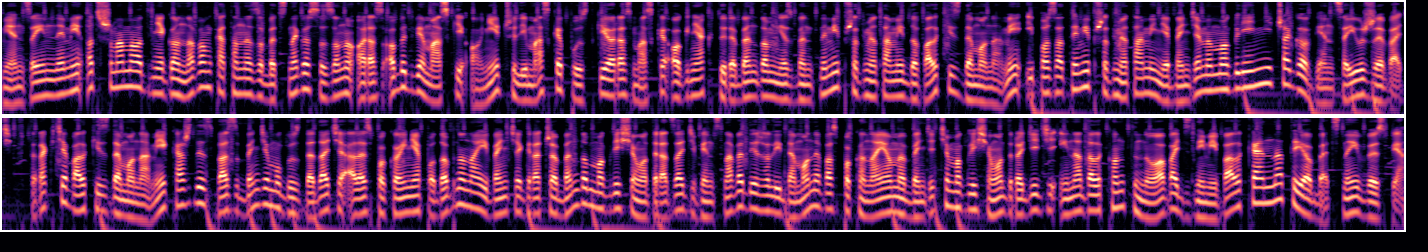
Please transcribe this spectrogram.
Między innymi otrzymamy od niego nową katanę z obecnego sezonu oraz obydwie maski Oni, czyli maskę pustki oraz maskę ognia, które będą niezbędnymi przedmiotami do walki z demonami i poza tymi przedmiotami nie będziemy mogli niczego więcej używać. W trakcie walki z demonami każdy z was będzie mógł zdadać, ale spokojnie, podobno na evencie gracze będą mogli się odradzać, więc nawet jeżeli demony was pokonają, będziecie mogli się odrodzić i nadal kontynuować z nimi walkę na tej obecnej wyspie.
